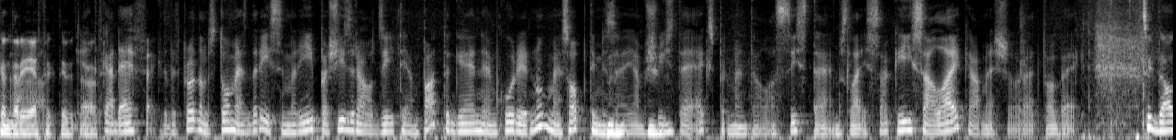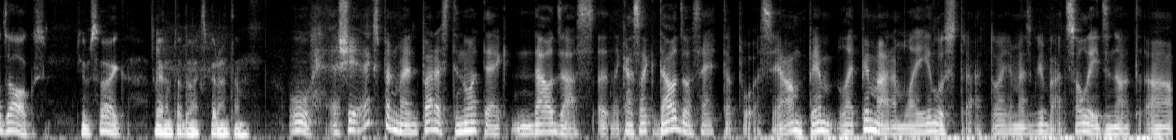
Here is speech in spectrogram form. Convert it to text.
Gan arī efektivitāte. Kāda efekta, bet, protams, to mēs darīsim ar īpaši izraudzītiem patogēniem, kur ir, nu, mēs optimizējam mm. šīs te eksperimentālās sistēmas, lai, saka, īsā laikā mēs šo varētu pabeigt. Cik daudz augus jums vajag vienam tādam eksperimentam? Uh, šie eksperimenti parasti notiek daudzās, saka, daudzos etapos. Ja? Pie, lai, piemēram, lai ilustrētu to, ja mēs gribētu salīdzināt uh,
